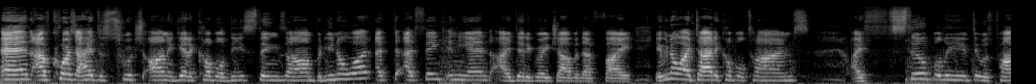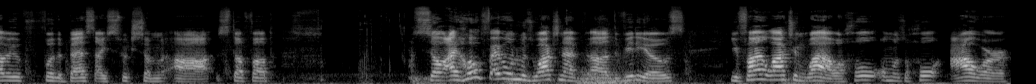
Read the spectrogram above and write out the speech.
and of course I had to switch on and get a couple of these things on but you know what I, th I think in the end I did a great job with that fight even though I died a couple times I still believed it was probably for the best I switched some uh, stuff up so I hope for everyone who's watching that, uh, the videos you finally watching wow a whole almost a whole hour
